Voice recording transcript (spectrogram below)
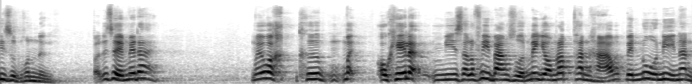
ที่สุดคนหนึ่งปฏิเสธไม่ได้ ไม่ว่าคือไม่โอเคแหละมีซาลฟีบางส่วนไม่ยอมรับท่านหาว่าเป็นนู่นนี่นั่น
